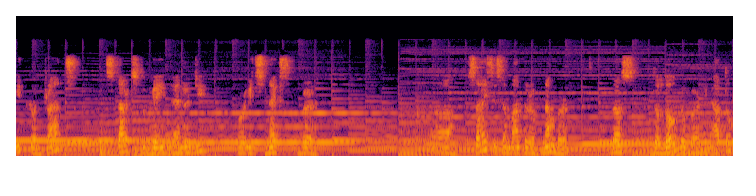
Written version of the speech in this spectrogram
it contracts, it starts to gain energy for its next birth. Uh, size is a matter of number, thus the law governing atom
